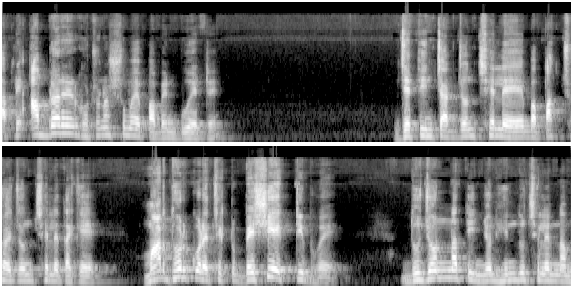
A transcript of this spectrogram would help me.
আপনি আবরারের ঘটনার সময় পাবেন বুয়েটে, যে তিন চারজন ছেলে বা পাঁচ ছয় জন ছেলে তাকে মারধর করেছে একটু বেশি অ্যাক্টিভ হয়ে। দুজন না তিনজন হিন্দু ছেলের নাম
